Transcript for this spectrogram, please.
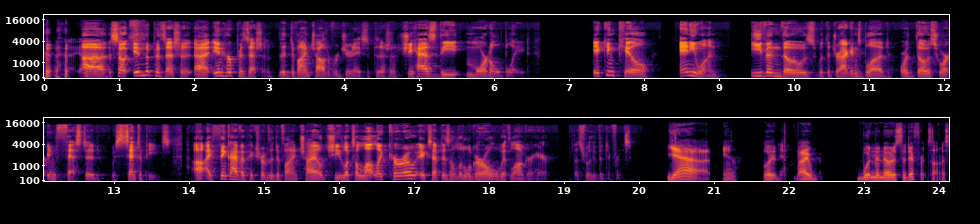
yeah. Uh, so in the possession, uh, in her possession, the divine child of rejuvenation's possession, she has the mortal blade. It can kill anyone even those with the dragon's blood or those who are infested with centipedes. Uh, I think I have a picture of the divine child. She looks a lot like Kuro, except as a little girl with longer hair. That's really the difference. Yeah, yeah. Well, I wouldn't have noticed the difference, honestly.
